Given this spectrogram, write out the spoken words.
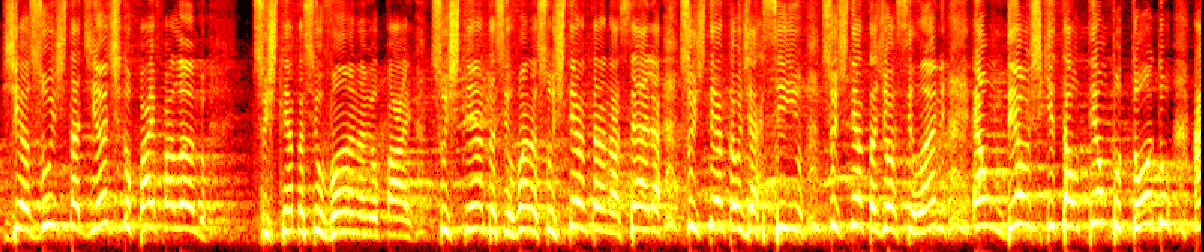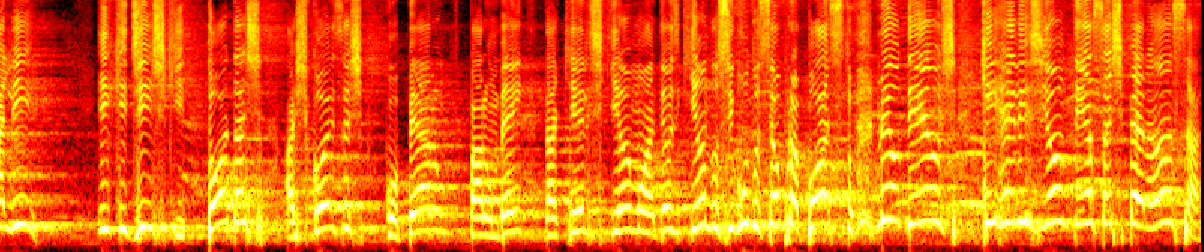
Jesus está diante do Pai falando: Sustenta Silvana, meu pai. Sustenta Silvana, sustenta Ana Célia, sustenta o Gercinho, sustenta a Jorcilane. É um Deus que está o tempo todo ali e que diz que todas as coisas cooperam para o bem daqueles que amam a Deus e que andam segundo o seu propósito. Meu Deus, que religião tem essa esperança?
